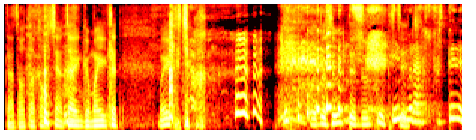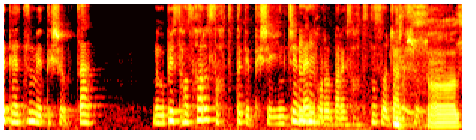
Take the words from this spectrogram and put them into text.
За одоо тоглосон. За ингээ маяглаад маяглаж яах. Одоо сүлдээ дүлдээ энэ идчихээ. бүр алцгар дээрээ тайзан байдаг шүү за нөгөө би сонсохоор л согтдог гэдэг шиг энэ чинь манд гурав барыг согтсон сууж байгаа юм шүү Лол.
